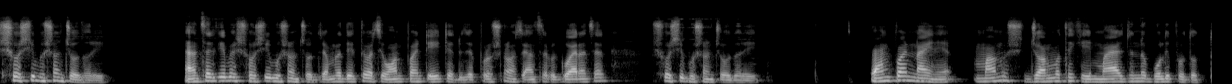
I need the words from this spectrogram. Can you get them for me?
শশীভূষণ চৌধুরী। অ্যান্সার কি হবে? শশীভূষণ চৌধুরী। আমরা দেখতে পাচ্ছি ওয়ান পয়েন্ট এইটের যে প্রশ্ন আছে অ্যান্সার হবে গোয়ার answer Shashibhushan Chaudhuri. One point নাইনে মানুষ জন্ম থেকেই মায়ের জন্য বলি প্রদত্ত।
